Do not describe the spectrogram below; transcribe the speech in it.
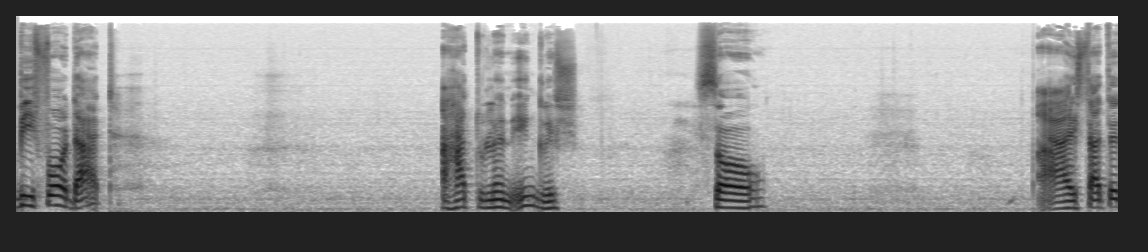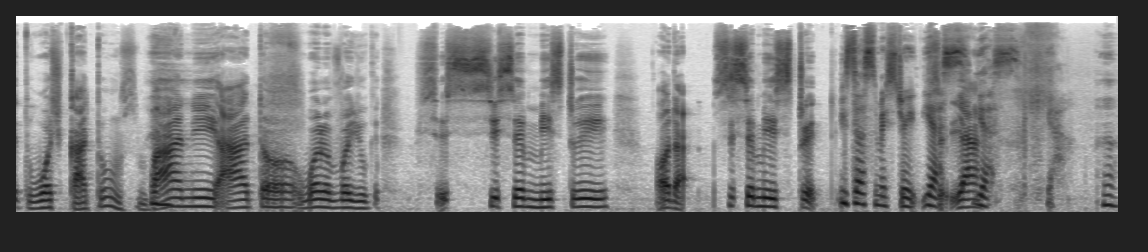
Before that, I had to learn English. So I started to watch cartoons, Barney, Arthur, whatever you, ca- S- Sesame Street, all that. Sesame Street. Sesame Street. Yes. yeah. Yes. Yeah.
